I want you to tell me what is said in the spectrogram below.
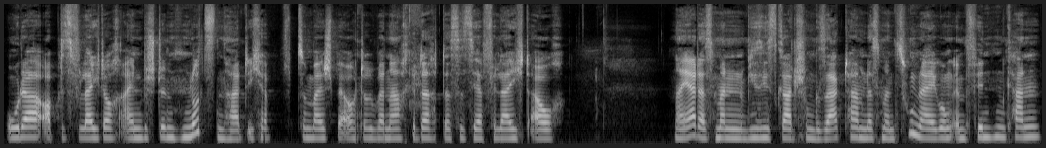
oder ob das vielleicht auch einen bestimmten Nutzen hat. Ich habe zum Beispiel auch darüber nachgedacht, dass es ja vielleicht auch, naja, dass man, wie Sie es gerade schon gesagt haben, dass man Zuneigung empfinden kann,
